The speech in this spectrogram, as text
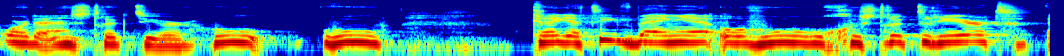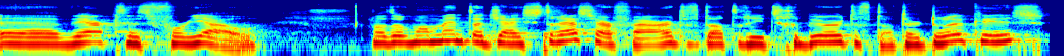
orde en structuur. Hoe, hoe creatief ben je of hoe gestructureerd werkt het voor jou? Want op het moment dat jij stress ervaart, of dat er iets gebeurt, of dat er druk is,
